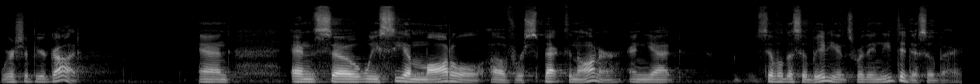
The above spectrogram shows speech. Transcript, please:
worship your God. And, and so we see a model of respect and honor, and yet civil disobedience where they need to disobey.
